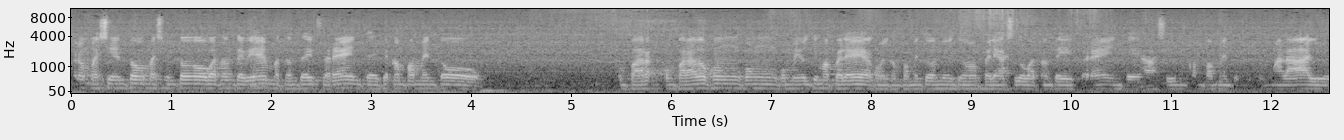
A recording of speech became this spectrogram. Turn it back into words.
Bueno, me siento, me siento bastante bien, bastante diferente. Este campamento, compar, comparado con, con, con, mi última pelea, con el campamento de mi última pelea, ha sido bastante diferente. Ha sido un campamento mucho más largo,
